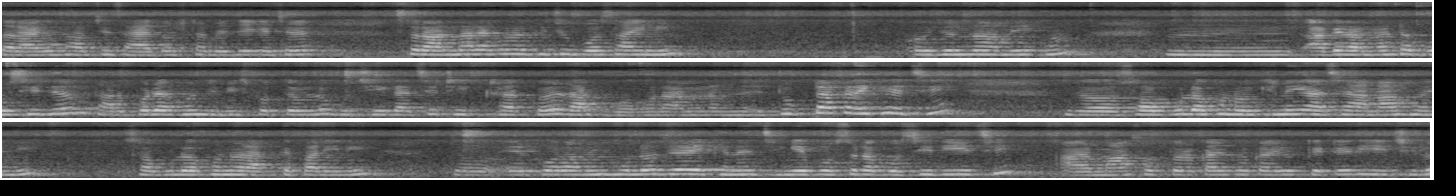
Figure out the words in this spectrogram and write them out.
তার আগে ভাবছি সাড়ে দশটা বেজে গেছে। তো রান্নার এখনও কিছু বসাইনি। ওই জন্য আমি এখন আগে রান্নাটা বসিয়ে দিলাম, তারপরে এখন জিনিসপত্রগুলো গুছিয়ে গেছে, ঠিকঠাক করে রাখব। এখন রান্না টুকটাক রেখেছি, তো সবগুলো এখন ওইখানেই আছে, আনা হয়নি, সবগুলো এখনও রাখতে পারিনি। তো এরপর আমি হলো যে এখানে ঝিঙে পোস্তটা বসিয়ে দিয়েছি, আর মা সব তরকারি তরকারি কেটে দিয়েছিল,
